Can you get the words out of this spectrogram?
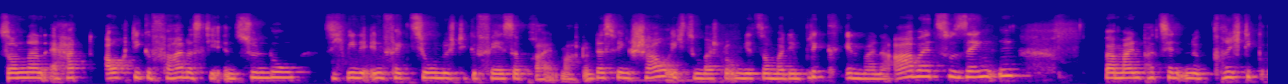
sondern er hat auch die Gefahr, dass die Entzündung sich wie eine Infektion durch die Gefäße breit macht. Und deswegen schaue ich zum Beispiel, um jetzt nochmal den Blick in meine Arbeit zu senken, bei meinen Patienten eine richtig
